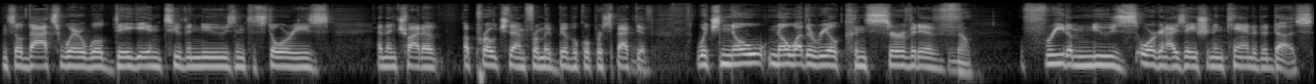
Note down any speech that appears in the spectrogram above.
And so that's where we'll dig into the news, into stories, and then try to approach them from a biblical perspective, which no no other real conservative No. Freedom news organization in Canada does.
